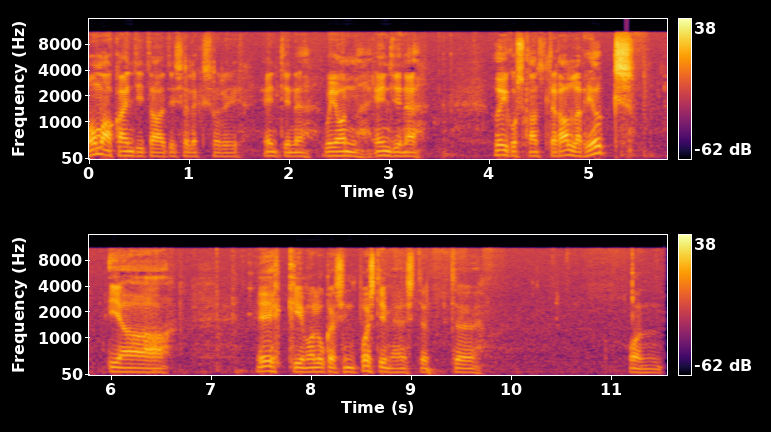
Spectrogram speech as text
oma kandidaadi, selleks oli endine või on endine õiguskantsler Allar Jõks. Ja ehkki ma lugesin Postimehest, et on,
